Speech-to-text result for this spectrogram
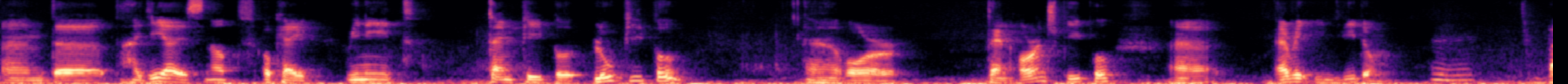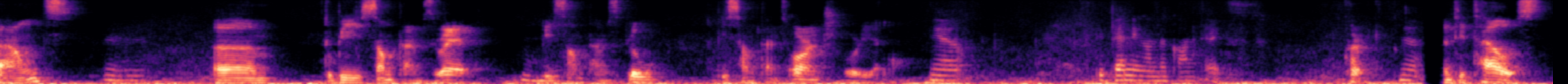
And uh, the idea is not okay. We need ten people, blue people, uh, or 10 orange people, uh, every individual bounds um, to be sometimes red, be sometimes blue, be sometimes orange or yellow. yeah. Depending on the context. Correct. Yeah. And it helps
